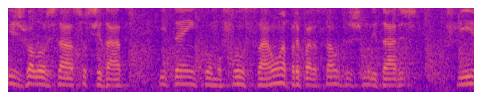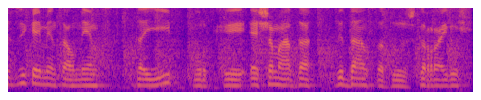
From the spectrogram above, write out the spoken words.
e os valores da sociedade e têm como função a preparação dos militares física e mentalmente daí porque é chamada de dança dos guerreiros.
